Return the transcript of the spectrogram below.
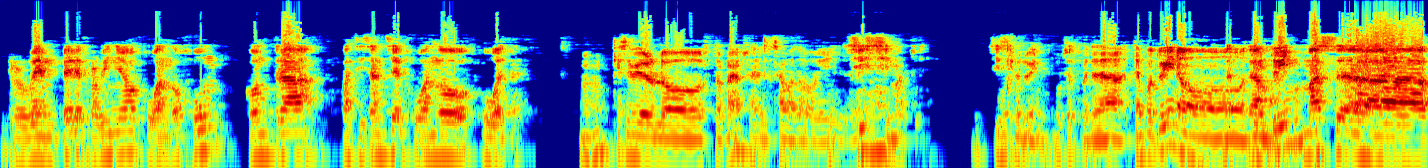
Rubén Pérez Robiño jugando Jun contra Pachi Sánchez jugando VT. ¿Qué se vieron los torneos el sábado y el? Muchísima Twin. Mucho twin. Mucho da ¿Tempo Twin o da Twin Twin? Más eh,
